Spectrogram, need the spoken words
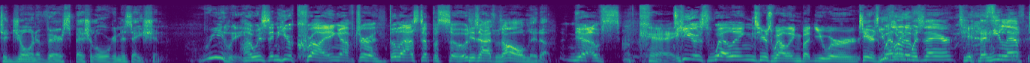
to join a very special organization. Really? I was in here crying after the last episode. His eyes was all lit up. yeah, was Okay. tears welling. Tears welling, but you were Tears You've heard Welling of- was there. Then he left.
